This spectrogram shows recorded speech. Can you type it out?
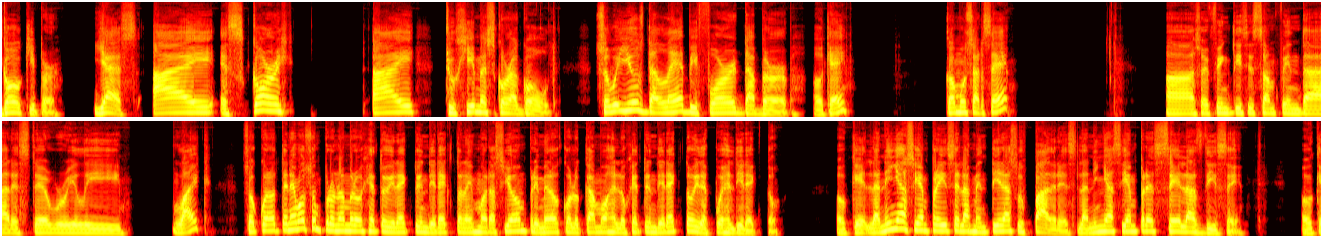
goalkeeper. Yes, I score I to him score a goal. So we use the le before the verb, okay? ¿Cómo usarse? Uh, so I think this is something that Esther really like. So cuando tenemos un pronombre objeto directo e indirecto en la misma oración, primero colocamos el objeto indirecto y después el directo. Ok, la niña siempre dice las mentiras a sus padres. La niña siempre se las dice. Ok,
